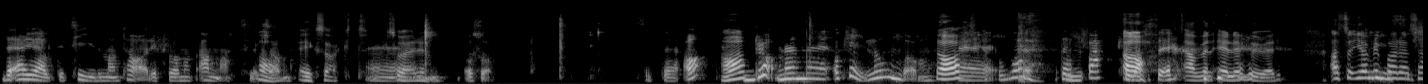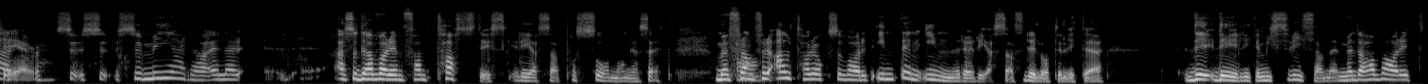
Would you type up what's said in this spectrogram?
det är ju alltid tid man tar ifrån något annat. Ja, Liksom. exakt. Så är det. Eh, Och så. Så att, eh, ja, Ja, Bra, men eh, okej, London. Ja. Eh, what the fuck, Ja. Ja men eller hur. Alltså jag vill bara så här, su su summera eller Alltså det har varit en fantastisk resa på så många sätt. Men framför allt har det också varit, inte en inre resa, för det låter lite, det, det är lite missvisande, men det har varit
